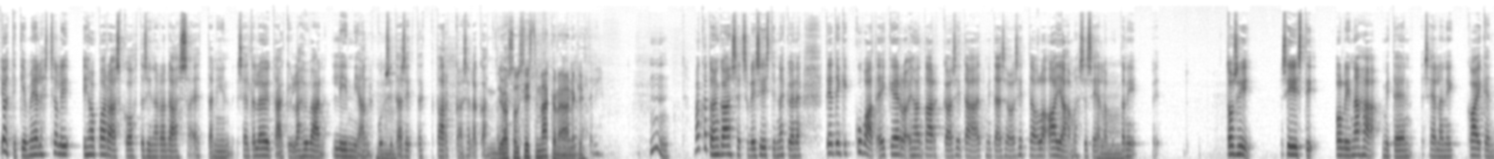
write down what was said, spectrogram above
joidenkin mielestä se oli ihan paras kohta siinä radassa, että niin sieltä löytää kyllä hyvän linjan, kun mm. sitä sitten tarkkaan siellä katsoo. Joo, se oli siisti näköinen ainakin. Mm. Mä katsoin kanssa, että se oli siisti näköinen. Tietenkin kuvat ei kerro ihan tarkkaan sitä, että mitä se on sitten olla ajamassa siellä, mm. mutta niin tosi siisti oli nähdä, miten siellä niin kaiken,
